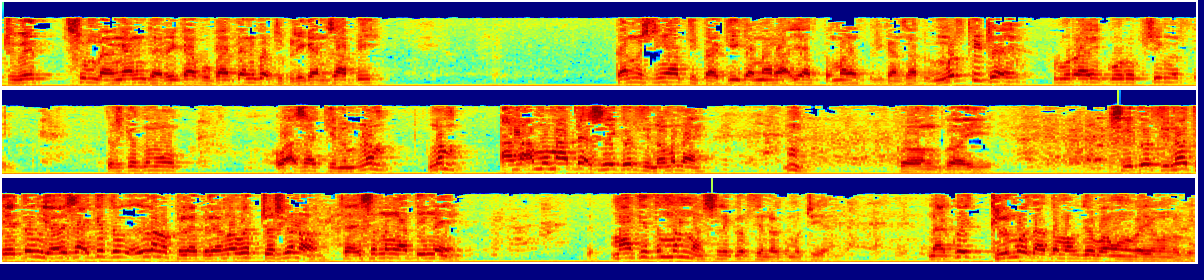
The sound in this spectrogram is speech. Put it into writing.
duit sumbangan dari kabupaten kok dibelikan sapi? Kan mestinya dibagi ke rakyat, kok malah dibelikan sapi. Ngerti deh, lurah korupsi ngerti. Terus ketemu wak saiki nem nem anakmu mati selikur dino meneh. Hmm. Bongkoi. Selikur dino dihitung ya saiki tuh ngono bela-belana wedhus ngono. Saya seneng atine. Mati temen Mas selikur dino kemudian. Nah kowe gelem tak temokke wong kaya ngono kuwi.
